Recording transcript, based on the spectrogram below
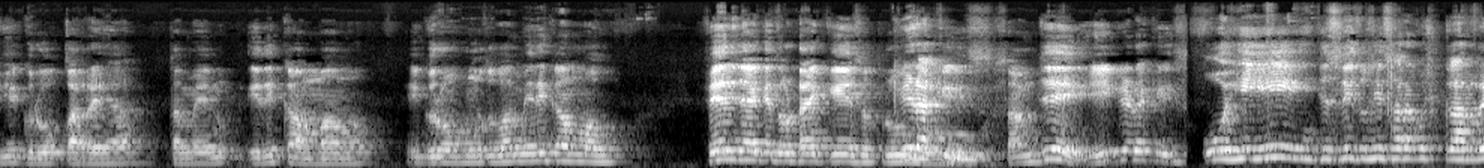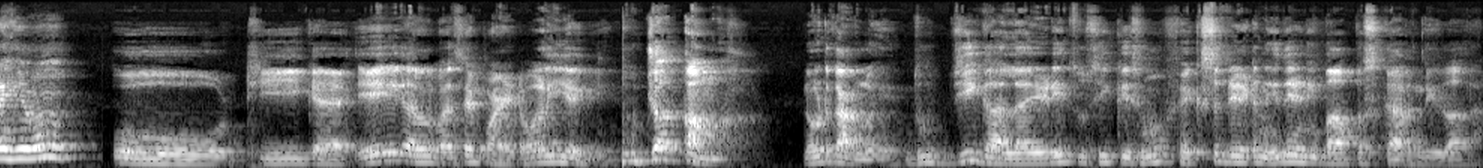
ਵੀ ਇਹ ਗਰੋ ਕਰ ਰਿਹਾ ਤਾਂ ਮੈਂ ਇਹਨੂੰ ਇਹਦੇ ਕੰਮ ਆਵਾਂ। ਇਹ ਗਰੋ ਹੋਣ ਤੋਂ ਬਾਅਦ ਮੇਰੇ ਕੰਮ ਆਊ। ਫਿਰ ਜਾ ਕੇ ਤੁਹਾਡਾ ਕੇਸ ਅਪਰੂਵ ਕਿਹੜਾ case? ਸਮਝੇ? ਇਹ ਕਿਹੜਾ ਕੇਸ ਉਹੀ ਜਿਸ ਲਈ ਤੁਸੀਂ ਸਾਰਾ ਕੁਝ ਕਰ ਰਹੇ ਹੋ। ਓ ਠੀਕ ਹੈ। ਇਹ ਗੱਲ ਵੈਸੇ ਪੁਆਇੰਟ ਵਾਲੀ ਹੈਗੀ। ਦੂਜਾ ਕੰਮ ਨੋਟ ਕਰ ਲਓ ਇਹ। ਦੂਜੀ ਗੱਲ ਹੈ ਜਿਹੜੀ ਤੁਸੀਂ ਕਿਸ ਨੂੰ ਫਿਕਸ ਡੇਟ ਨਹੀਂ ਦੇਣੀ ਵਾਪਸ ਕਰਨ ਦੀ ਉਧਾਰ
